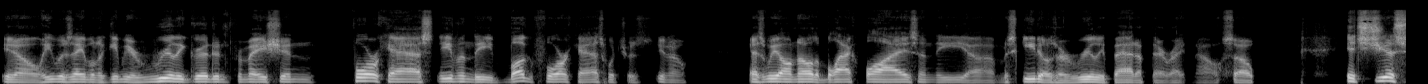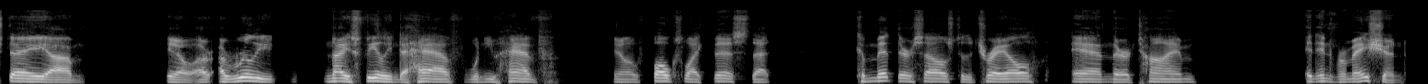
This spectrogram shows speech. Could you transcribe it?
you know, he was able to give me a really good information forecast, even the bug forecast, which was, you know, as we all know, the black flies and the uh, mosquitoes are really bad up there right now. So it's just a, um, you know, a, a really nice feeling to have when you have, you know, folks like this that commit themselves to the trail and their time and information,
